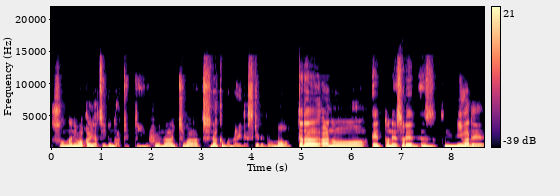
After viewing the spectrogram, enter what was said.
そんなに若いやついるんだっけっていうふうな気はしなくもないですけれども、ただ、あの、えっとね、それ2話で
